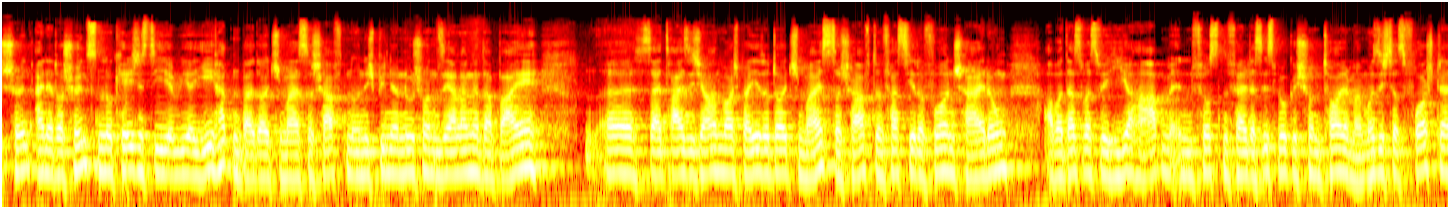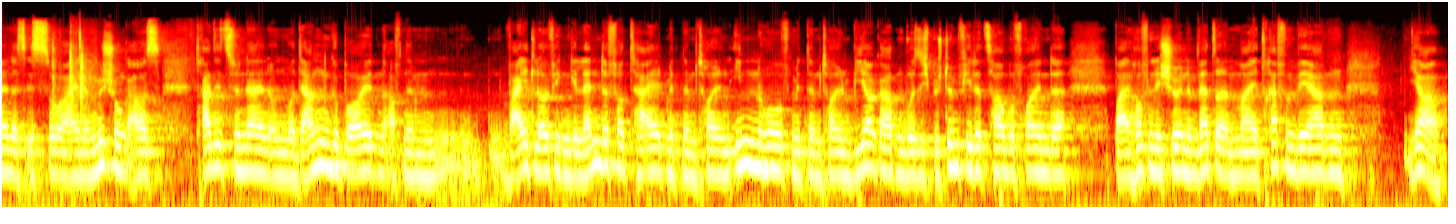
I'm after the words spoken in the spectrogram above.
schön, eine der schönsten Locations, die wir je hatten bei deutschen Meisterschaften und ich bin ja nun schon sehr lange dabei äh, seit 30 Jahren war ich bei jeder deutschen Meisterschaft und fast jeder Vorentscheidung. Aber das, was wir hier haben in Fürstenfeld, das ist wirklich schon toll. Man muss sich das vorstellen, das ist so eine Mischung aus traditionellen und modernen Gebäuden auf einem weitläufigen Gelände verteilt, mit einem tollen Innenhof, mit einem tollen Biergarten, wo sich bestimmt viele Zauberfreunde bei hoffentlich schönem Wetter im Mai treffen werden. Ja,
